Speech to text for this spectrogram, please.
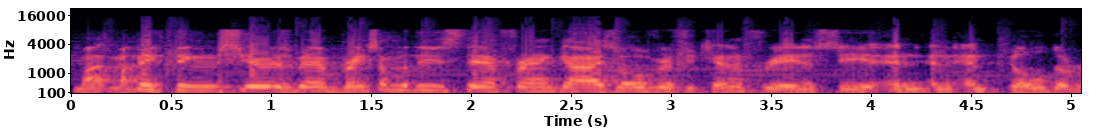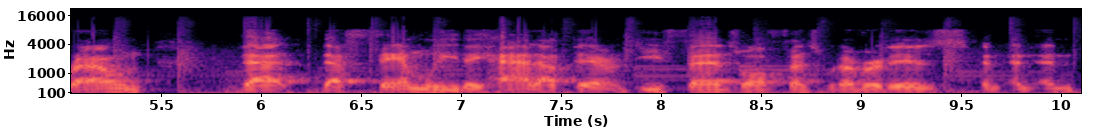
my, my big thing this year is man, bring some of these San Fran guys over if you can in free agency and, and, and build around that that family they had out there on defense, offense, whatever it is, and, and, and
